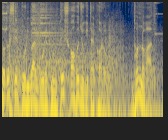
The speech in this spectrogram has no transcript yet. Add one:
সদস্যের পরিবার গড়ে তুলতে সহযোগিতা করো। ধন্যবাদ।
